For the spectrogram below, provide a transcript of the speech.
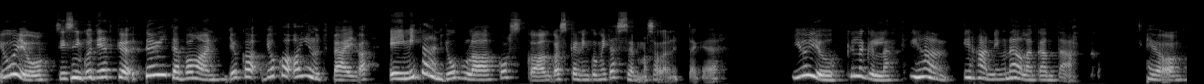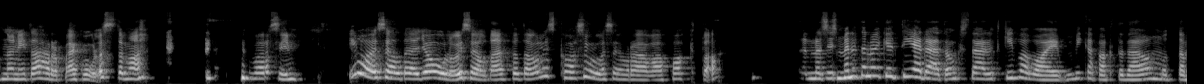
Juu, juu. Siis niin kuin, tiedätkö, töitä vaan, joka, joka ainut päivä. Ei mitään juhlaa koskaan, koska niin kuin, mitä semmoisella nyt tekee? Joo, joo, kyllä, kyllä. Ihan, ihan niin kuin neulan kantaa. Joo, no niin, tähän rupeaa kuulostamaan varsin iloiselta ja jouluiselta, että tota, olisiko sulla seuraavaa faktaa? No siis mä nyt en oikein tiedä, että onko tämä nyt kiva vai mikä fakta tämä on, mutta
